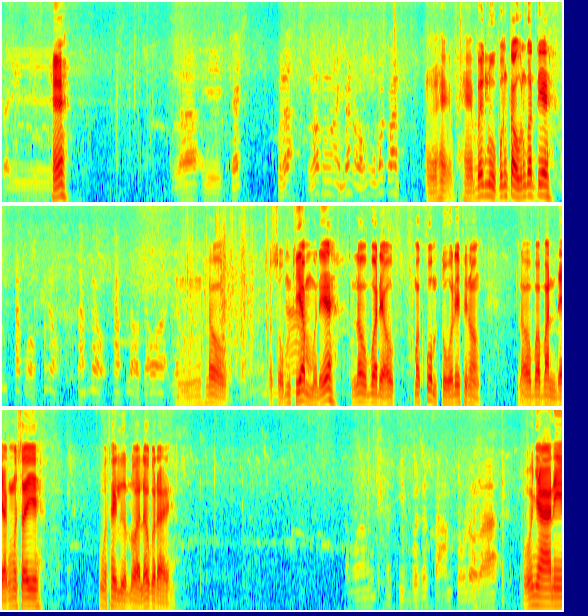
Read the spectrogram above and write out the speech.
ใส่ฮะละเอกแจ็คพุ่นละล็อกง่ายมันออกอุปกรณ์เออให้ให้เบิ่งลูกเบิ่งเต้ามันก่อนติทับออกแล้ว ทับแล้วทับแล้วแต่ว่ายัอืงมเราผสมเทียมหมดเด้เราบ่ได้เอามาโค้มตัวเด้พี่น้อง เราเอามาบันแดงมาใส่มาไทยเลือดลอยแล้วก็ได้ประมาณมันกินเบิดสักสามตัวแล้วละโอ้ยานี่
